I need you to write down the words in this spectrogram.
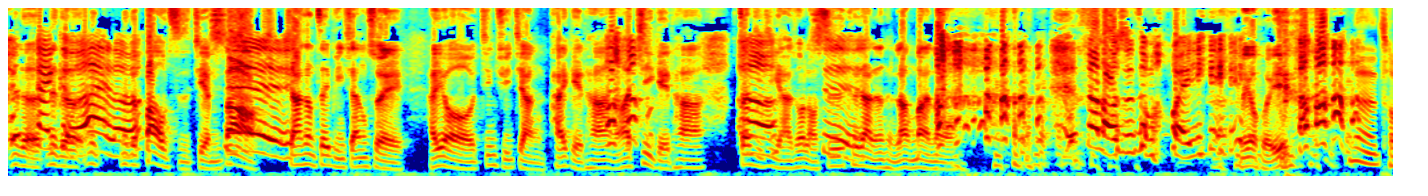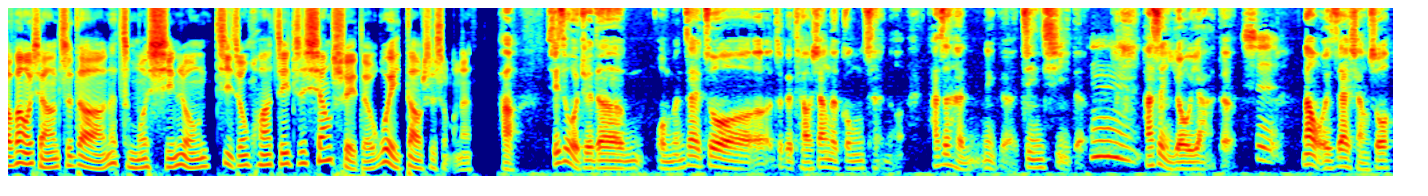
那个那个那那个报纸简报加上这瓶香水，还有金曲奖拍给他，然后寄给他，专辑寄给他说，老师客家人很浪漫哦。那老师怎么回应？没有回应。那炒饭，我想要知道，那怎么形容季中花这支香水的味道是什么呢？好，其实我觉得我们在做这个调香的工程哦，它是很那个精细的，嗯，它是很优雅的。是。那我一直在想说，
